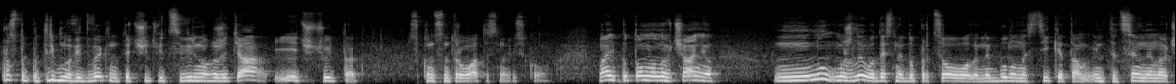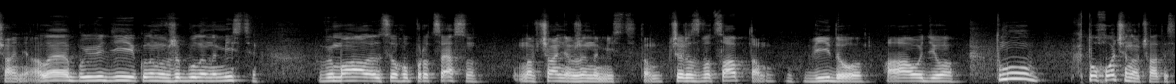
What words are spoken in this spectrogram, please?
просто потрібно відвикнути чуть від цивільного життя і чуть-чуть так сконцентруватись на військовому. Навіть по тому навчанню. Ну, можливо, десь не допрацьовували, не було настільки там інтенсивне навчання. Але бойові дії, коли ми вже були на місці, вимагали цього процесу навчання вже на місці. Там, через WhatsApp, там, відео, аудіо. Тому хто хоче навчатися,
